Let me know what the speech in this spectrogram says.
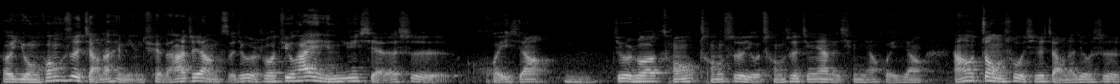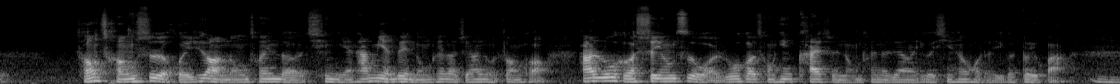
呃，永丰是讲的很明确的，他这样子就是说，《菊花夜行军》写的是回乡，嗯，就是说从城市有城市经验的青年回乡，然后种树其实讲的就是从城市回去到农村的青年，他面对农村的这样一种状况，他如何适应自我，如何重新开始农村的这样一个新生活的一个对话。嗯，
